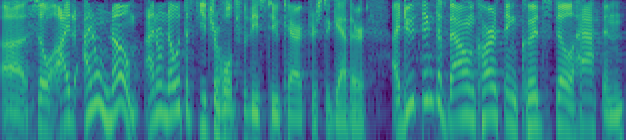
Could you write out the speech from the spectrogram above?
Uh, so I, I don't know. I don't know what the future holds for these two characters together. I do think the Valonqar thing could still happen.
